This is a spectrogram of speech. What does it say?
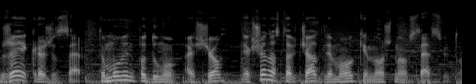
вже як режисер. Тому він подумав: а що, якщо настав час для мого кіношного всесвіту?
